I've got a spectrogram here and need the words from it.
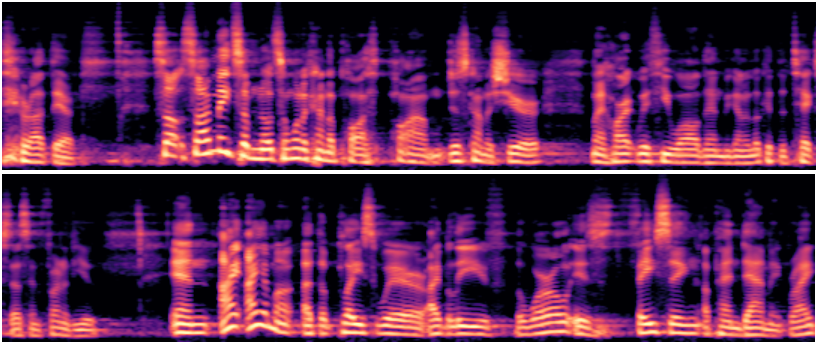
They're out there. So, so I made some notes. I want to kind of pause, um, just kind of share my heart with you all. Then we're going to look at the text that's in front of you. And I, I am a, at the place where I believe the world is facing a pandemic, right?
